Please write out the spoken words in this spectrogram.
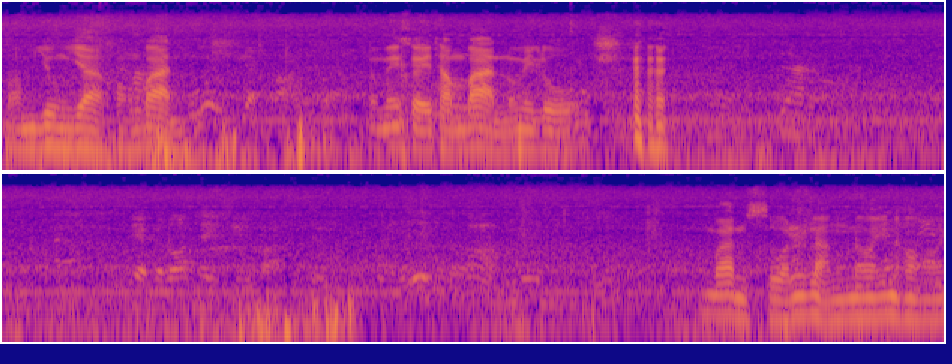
ความ ยุ่งยากของบ้านเราไม่เคยทำบ้านเราไม่รู้บ้านสวนหลังน้อย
